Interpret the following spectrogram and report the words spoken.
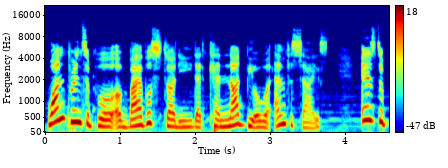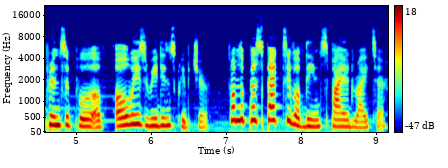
One principle of Bible study that cannot be overemphasized is the principle of always reading Scripture from the perspective of the inspired writer.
